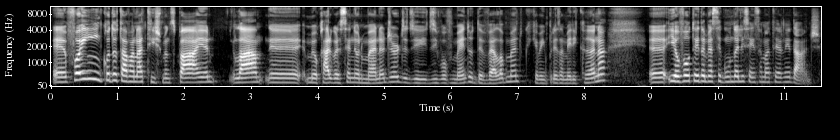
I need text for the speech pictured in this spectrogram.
É, foi em, quando eu estava na Tishman Spire, Lá, é, meu cargo era Senior Manager de, de Desenvolvimento, Development, que é uma empresa americana, é, e eu voltei da minha segunda licença maternidade.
